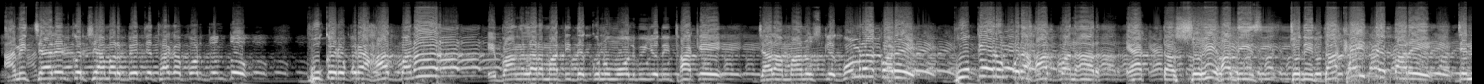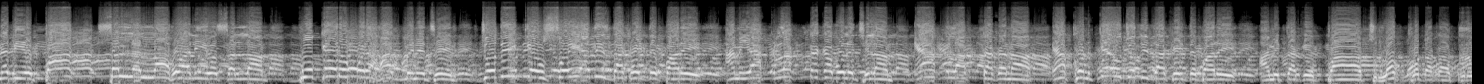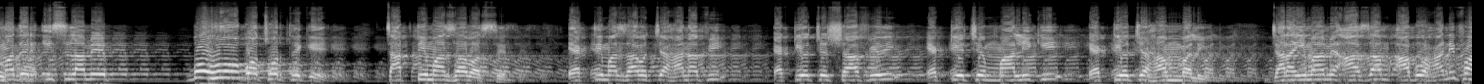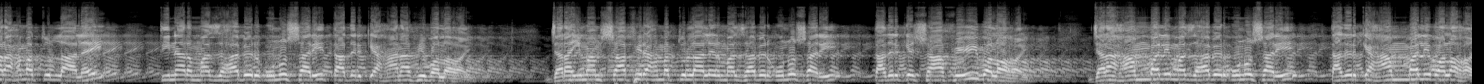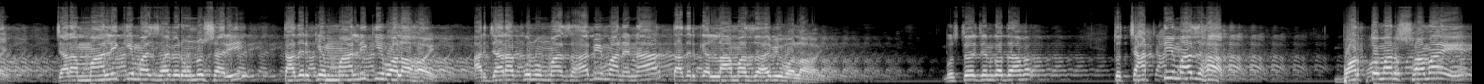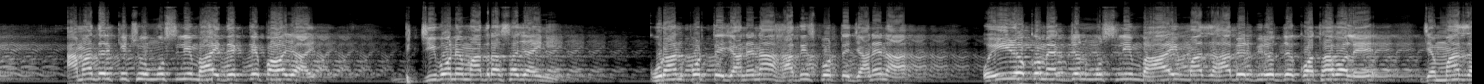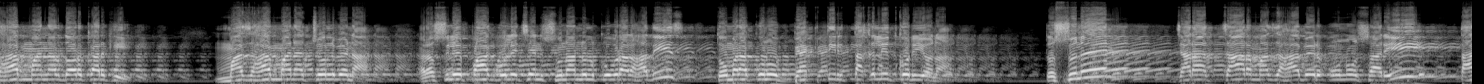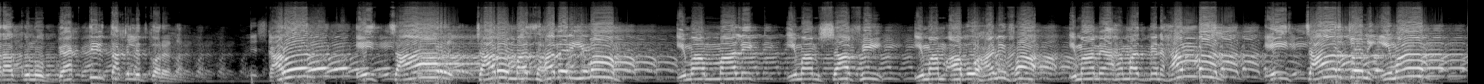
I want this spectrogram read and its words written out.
আমি চ্যালেঞ্জ করছি আমার বেঁচে থাকা পর্যন্ত বুকের উপরে হাত বানার। এই বাংলার মাটিতে কোন মৌলবি যদি থাকে, যারা মানুষকে গোমরা করে, বুকের উপরে হাত বানার একটা সহি হাদিস যদি দেখাইতে পারে যে নবী পাক সাল্লাল্লাহু আলাইহি ওয়াসাল্লাম বুকের উপরে হাত বেনেছেন যদি কেউ সহি হাদিস দেখাইতে পারে, আমি এক লাখ টাকা বলেছিলাম, এক লাখ টাকা না, এখন কেউ যদি দেখাইতে পারে, আমি তাকে পাঁচ লক্ষ টাকা আমাদের ইসলামে বহু বছর থেকে চারটি মাঝহাব আছে। একটি মাঝহাব হচ্ছে হানাফি, একটি হচ্ছে শাফি একটি হচ্ছে মালিকি, একটি হচ্ছে হাম্বালি। যারা ইমামে আজম আবু হানিফা রহমাতুল্লাহ আলাই তিনার মাঝহাবের অনুসারী তাদেরকে হানাফি বলা হয়। যারা ইমাম শাফি রহমাতুল্লাহ আলের মাঝহাবের অনুসারী, তাদেরকে শাফিই বলা হয়। যারা হাম্বালি মাঝহাবের অনুসারী, তাদেরকে হাম্বালি বলা হয়। যারা মালিকি মাঝহাবের অনুসারী, তাদেরকে মালিকি বলা হয়। আর যারা কোনো মাঝহাবি মানে না, তাদেরকে লামাজহাবি বলা হয়। বুঝতে পারছেন কথা আমার? তো চারটি মাঝহাব বর্তমান সময়ে আমাদের কিছু মুসলিম ভাই দেখতে পাওয়া যায়, জীবনে মাদ্রাসা যায়নি। কোরআন পড়তে জানে না, হাদিস পড়তে জানে না। ওই রকম একজন মুসলিম ভাই মাঝহাবের বিরুদ্ধে কথা বলে যে মাঝহাব মানার দরকার কি? মাঝহাব মানা চলবে না। রসুলের পাক বলেছেন, সুনানুল কুবরার হাদিস, তোমরা কোনো ব্যক্তির তাকলিদ করিও না। তো শুনেন, যারা চার মাঝহাবের অনুসারী, তারা কোনো ব্যক্তির তাকলিদ করে না। কারণ এই চার চার মাঝহাবের ইমাম ইমাম মালিক, ইমাম শাফি ইমাম আবু হানিফা ইমাম আহমদ বিন হাম্বাল এই চারজন ইমাম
